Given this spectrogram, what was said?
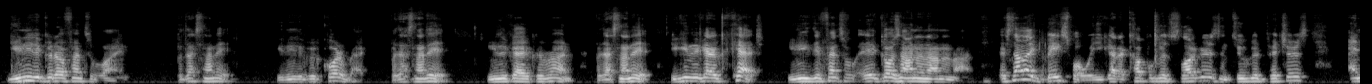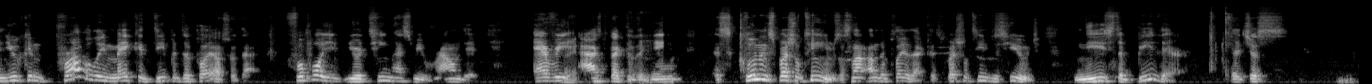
You need a good offensive line, but that's not it. You need a good quarterback, but that's not it. You need a guy who can run, but that's not it. You need a guy who can catch. You need defensive. It goes on and on and on. It's not like baseball where you got a couple good sluggers and two good pitchers, and you can probably make it deep into the playoffs with that. Football, your team has to be rounded. Every right. aspect of the game, including special teams. Let's not underplay that because special teams is huge. Needs to be there. It just,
